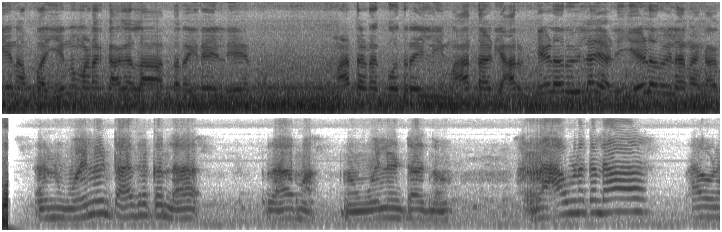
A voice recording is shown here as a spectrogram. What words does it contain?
ಏನಪ್ಪ, ಏನು ಮಾಡೋಕ್ಕಾಗಲ್ಲ ಆ ಥರ ಇದೆ ಇಲ್ಲಿ. ಮಾತಾಡಕ್ಕೆ ಹೋದ್ರೆ ಇಲ್ಲಿ ಮಾತಾಡಿ, ಯಾರು ಕೇಳೋರು ಇಲ್ಲ ಹೇಳಿ ಹೇಳೋರು ಇಲ್ಲ, ನಂಗೆ ಆಗೋ ರಾಮ ನಾವು ರಾವಣ ಕಂದ, ರಾವಣ.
